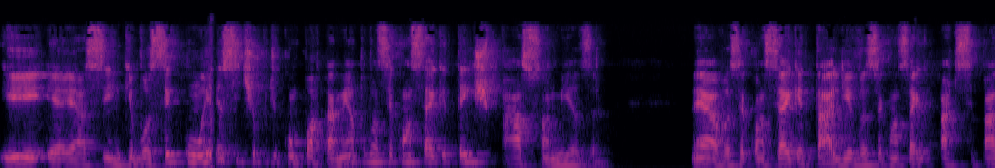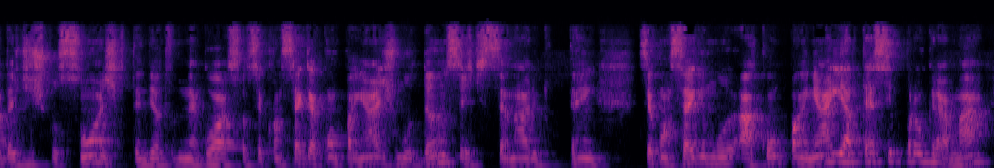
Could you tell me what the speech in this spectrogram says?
e é assim, que você, com esse tipo de comportamento, você consegue ter espaço à mesa. Né? Você consegue estar ali, você consegue participar das discussões que tem dentro do negócio, você consegue acompanhar as mudanças de cenário que tem, você consegue acompanhar e até se programar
